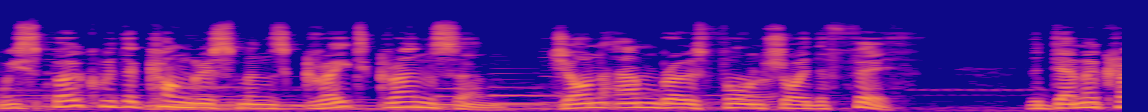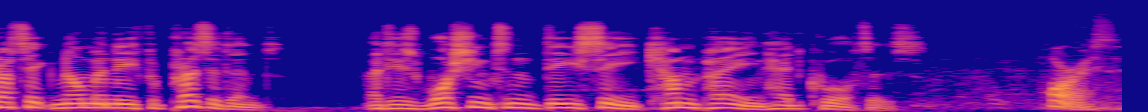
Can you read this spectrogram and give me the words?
We spoke with the congressman's great grandson, John Ambrose Fauntroy V, the Democratic nominee for president, at his Washington, D.C. campaign headquarters. Horace,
